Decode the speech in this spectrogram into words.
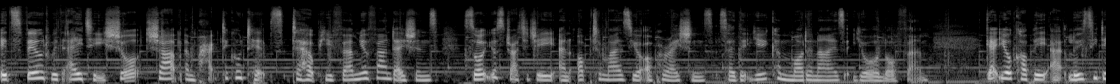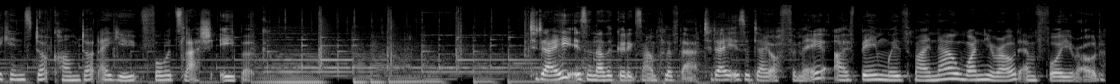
It's filled with 80 short, sharp, and practical tips to help you firm your foundations, sort your strategy, and optimize your operations so that you can modernize your law firm. Get your copy at lucydickens.com.au forward slash ebook. Today is another good example of that. Today is a day off for me. I've been with my now one year old and four year old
